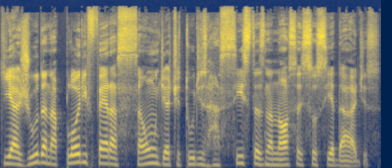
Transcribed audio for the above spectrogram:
que ajuda na proliferação de atitudes racistas nas nossas sociedades.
